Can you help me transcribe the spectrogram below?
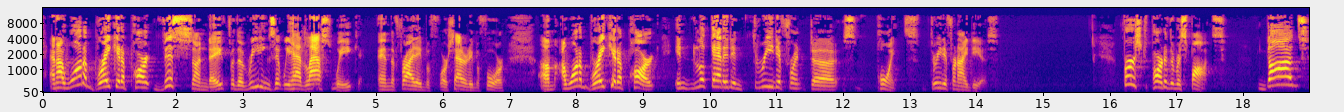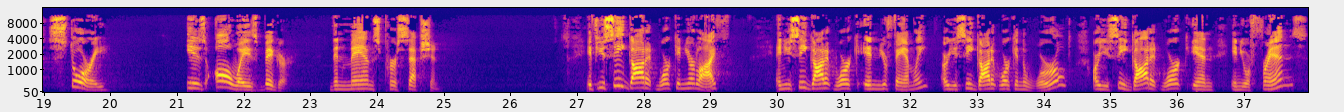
And I want to break it apart this Sunday for the readings that we had last week and the Friday before, Saturday before. Um, I want to break it apart and look at it in three different uh, points, three different ideas. First part of the response. God's story is always bigger than man's perception. If you see God at work in your life, and you see God at work in your family, or you see God at work in the world, or you see God at work in, in your friends,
